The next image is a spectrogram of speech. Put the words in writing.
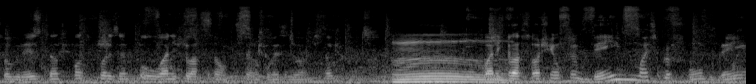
sobre ele, tanto quanto, por exemplo, o Aniquilação, que saiu no começo do ano, sabe? Hum... O Aniquilação eu achei um filme bem mais profundo, bem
